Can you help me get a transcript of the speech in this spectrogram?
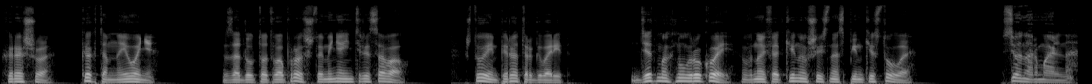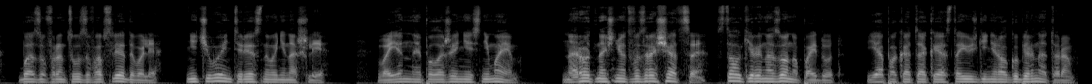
Хорошо. Как там на Ионе? Задал тот вопрос, что меня интересовал. Что император говорит? Дед махнул рукой, вновь откинувшись на спинке стула. Все нормально. Базу французов обследовали, ничего интересного не нашли. Военное положение снимаем. Народ начнет возвращаться, сталкеры на зону пойдут. Я пока так и остаюсь генерал-губернатором.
